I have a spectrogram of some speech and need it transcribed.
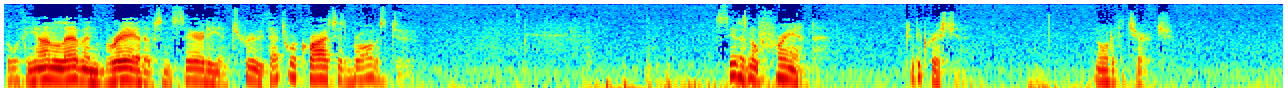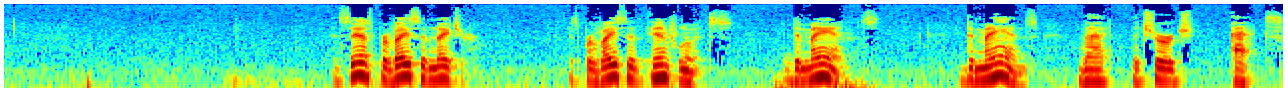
but with the unleavened bread of sincerity and truth. That's where Christ has brought us to. Sin is no friend to the Christian, nor to the church. And sin's pervasive nature, its pervasive influence, demands demands that the church acts.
